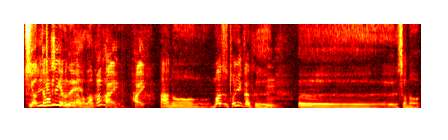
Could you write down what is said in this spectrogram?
続いてるかどうかが分からない、あのまずとにかく、その。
